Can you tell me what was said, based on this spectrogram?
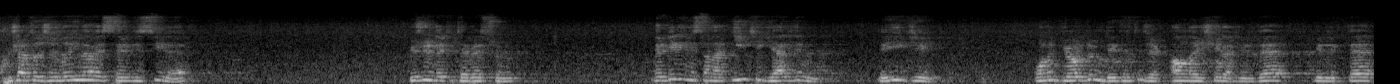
kuşatıcılığıyla ve sevgisiyle yüzündeki tebessüm ve bir insana iyi ki geldim ve iyi ki onu gördüm dedirtecek anlayışıyla bir de birlikte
